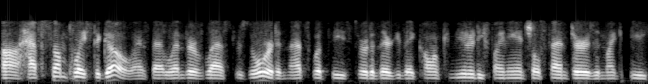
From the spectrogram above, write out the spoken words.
uh, have some place to go as that lender of last resort, and that's what these sort of they call them community financial centers. It might be you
